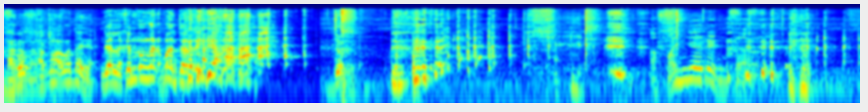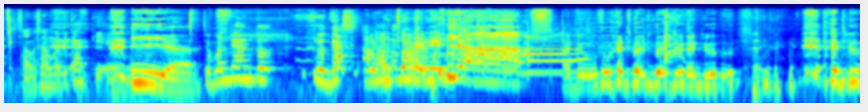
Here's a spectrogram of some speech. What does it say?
Aku aku nggak mau tanya. Enggak lah, kan kau nggak pacar. Iya. Apanya rental? Sama-sama di kaki eh. Iya. Cuman dia untuk ngegas album Untuk kemarin. Iya. Aduh, aduh, aduh, aduh, aduh. Aduh,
